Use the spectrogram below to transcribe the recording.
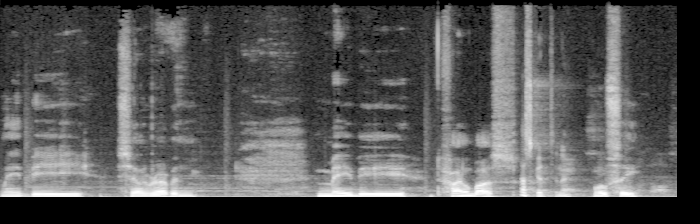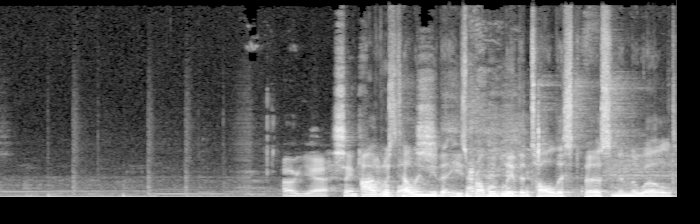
maybe Sailor Robin, maybe the final boss. that's good to know. We'll see. Oh yeah, Saint. I Final was telling Boss. me that he's probably the tallest person in the world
